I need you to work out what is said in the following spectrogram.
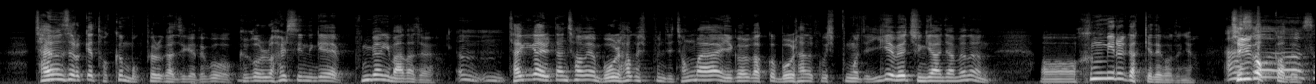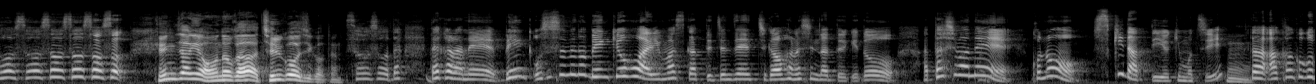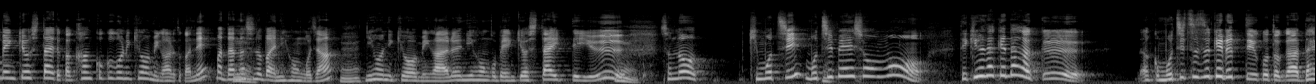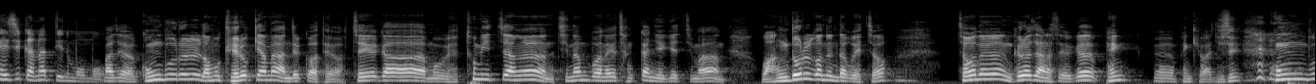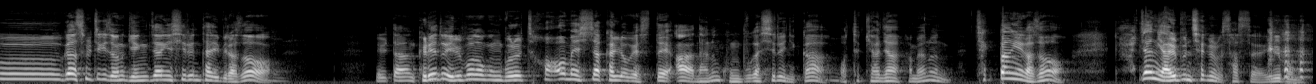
자연스럽게 더 큰 목표를 가지게 되고 그걸로 할 수 있는 게 분명히 많아져요. 음, 음. 자기가 일단 처음에 뭘 하고 싶은지 정말 이걸 갖고 뭘 하고 싶은 건지 이게 왜 중요하냐면은 어, 흥미를 갖게 되거든요. あ 즐겁거든. そうそうそうそうそうそう。 굉장히 언어가 즐거워지거든. そうそう。だ、だからね、勉、おすすめの勉強法ありますかって全然違う話になってるけど、私はね、この好きだっていう気持ちうんが、あ、韓国語勉強したいとか、韓国語に興味があるとかね、まあ、旦那氏の場合日本語じゃん、うん日本に興味がある、日本語勉強したいっていう、うんその気持ち、モチベーションをできるだけ長く、 なんか持ち続けるっていうことが大事かなっていうのも思う。 맞아요. 공부를 너무 괴롭게 하면 안 될 것 같아요. 제가 뭐 토미짱은 지난번에 잠깐 얘기했지만 왕도를 걷는다고 했죠. 저는 그러지 않았어요. 그 뱅, 어, 뱅큐 아니지? 공부가 솔직히 저는 굉장히 싫은 타입이라서 일단 그래도 일본어 공부를 처음에 시작하려고 했을 때 아, 나는 공부가 싫으니까 어떻게 하냐 하면은 책방에 가서 가장 얇은 책을 샀어요. 일본어.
